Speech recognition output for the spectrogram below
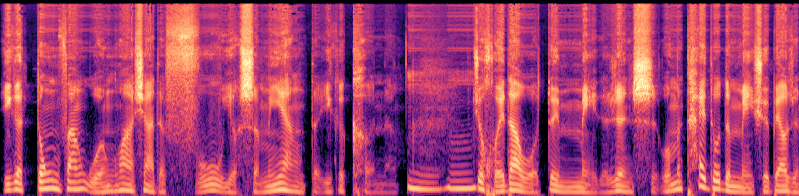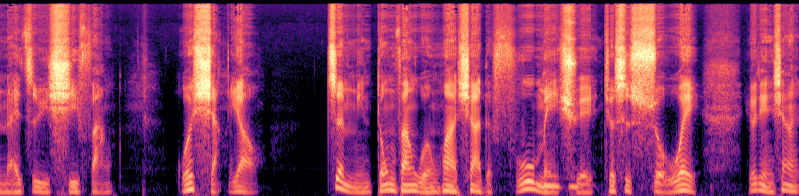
一个东方文化下的服务有什么样的一个可能。嗯哼，就回到我对美的认识，我们太多的美学标准来自于西方。我想要证明东方文化下的服务美学，就是所谓有点像。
